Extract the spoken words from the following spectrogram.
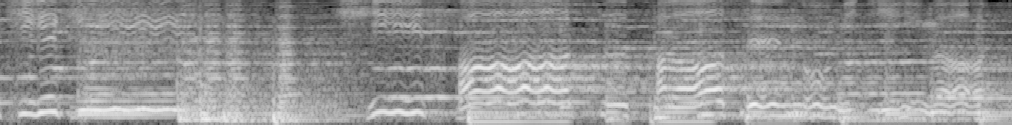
一撃必殺空手の道が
